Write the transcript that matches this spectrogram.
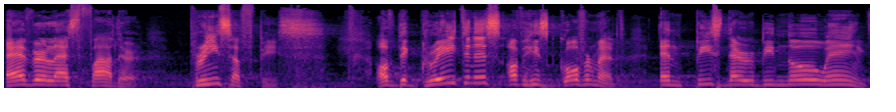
Everlasting Father, Prince of Peace. Of the greatness of his government and peace there will be no end.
